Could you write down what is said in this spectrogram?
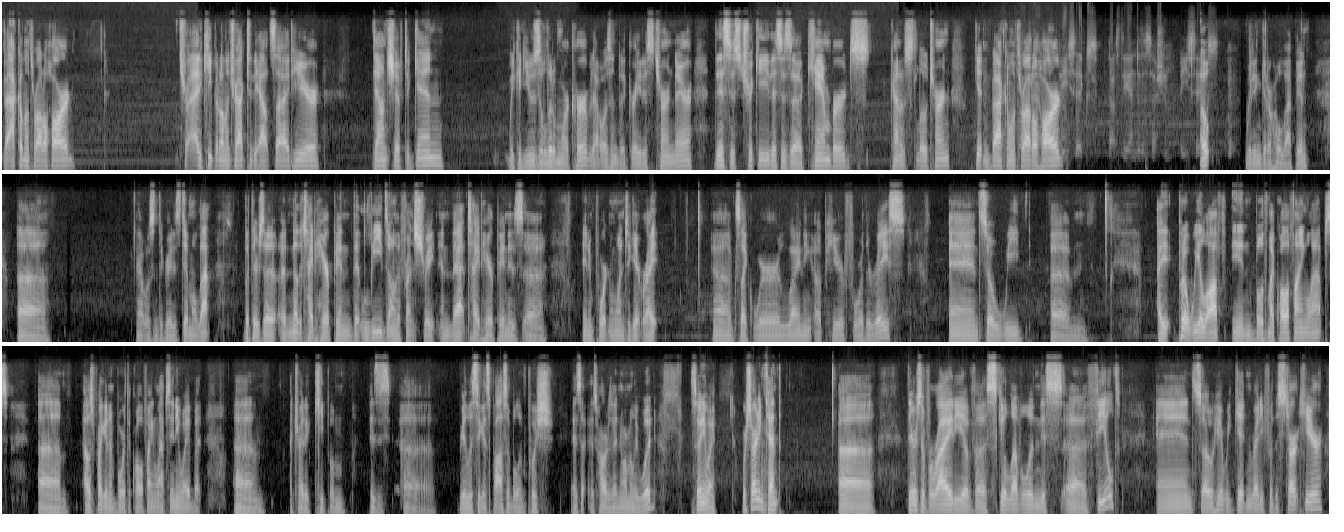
Back on the throttle hard. Try to keep it on the track to the outside here. Downshift again. We could use a little more curb. That wasn't the greatest turn there. This is tricky. This is a cambered kind of slow turn. Getting back on the throttle hard. Oh, we didn't get our whole lap in. Uh, that wasn't the greatest demo lap. But there's a, another tight hairpin that leads on the front straight, and that tight hairpin is uh, an important one to get right. Uh, looks like we're lining up here for the race. And so we, um, I put a wheel off in both my qualifying laps. Um, I was probably going to abort the qualifying laps anyway, but um, I try to keep them as uh, realistic as possible and push as, as hard as I normally would. So anyway, we're starting 10th. Uh, there's a variety of uh, skill level in this uh, field. And so here we're getting ready for the start here.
